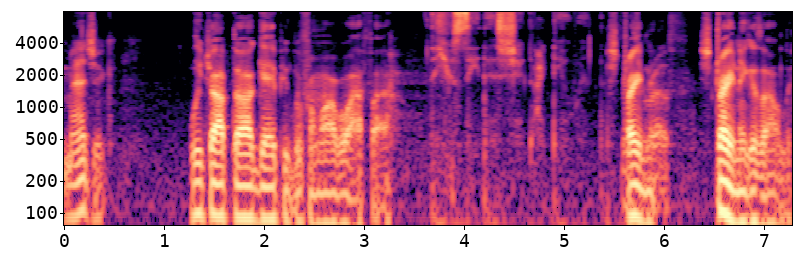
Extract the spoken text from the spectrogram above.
magic? We dropped all gay people from our Wi-Fi. Do you see this shit I deal with? Straight, ni- rough. straight niggas only.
